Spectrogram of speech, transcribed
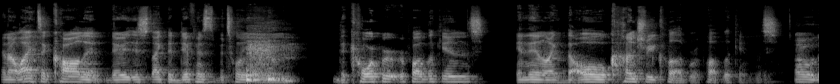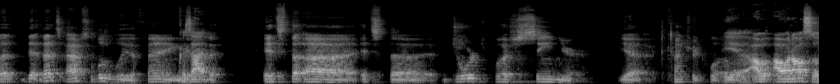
And I like to call it there is like the difference between the corporate Republicans and then like the old country club Republicans. Oh, that, that that's absolutely a thing. 'Cause I- it's the uh, it's the George Bush Senior, yeah, country club. Yeah, I, I would also.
